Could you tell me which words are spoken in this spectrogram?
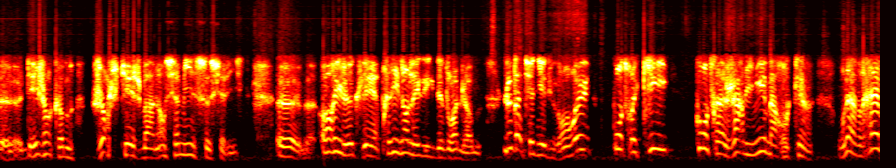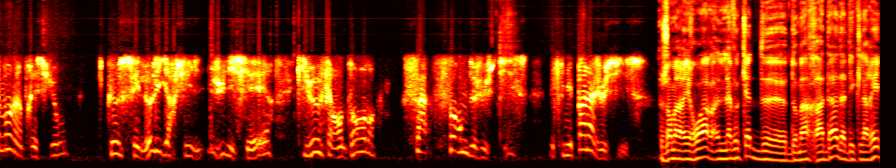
euh, des gens comme Georges Kiechman, ancien ministre socialiste, euh, Henri Leclerc, président de la Ligue des droits de l'homme, le bâtonnier du Grand Rue, contre qui Contre un jardinier marocain. On a vraiment l'impression que c'est l'oligarchie judiciaire qui veut faire entendre sa forme de justice, mais qui n'est pas la justice. Jean-Marie Roire, l'avocate d'Omar Radad a déclaré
